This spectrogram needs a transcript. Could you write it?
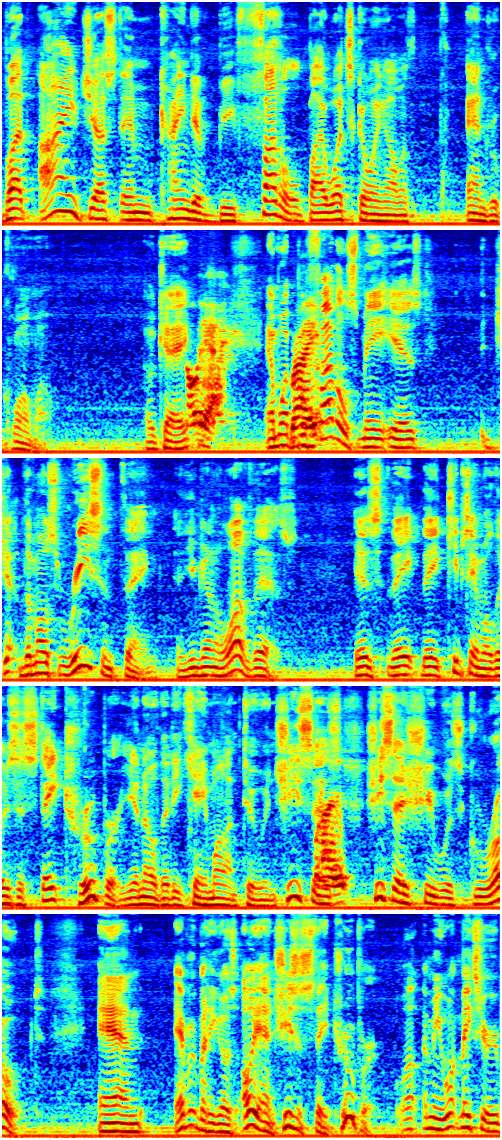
But I just am kind of befuddled by what's going on with Andrew Cuomo. Okay? Oh yeah. And what Right. befuddles me is the most recent thing, and you're going to love this, is they, they keep saying, well, there's a state trooper, you know, that he came on to, and she says Right. she says she was groped, and everybody goes, oh yeah, and she's a state trooper. Well, I mean, what makes her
